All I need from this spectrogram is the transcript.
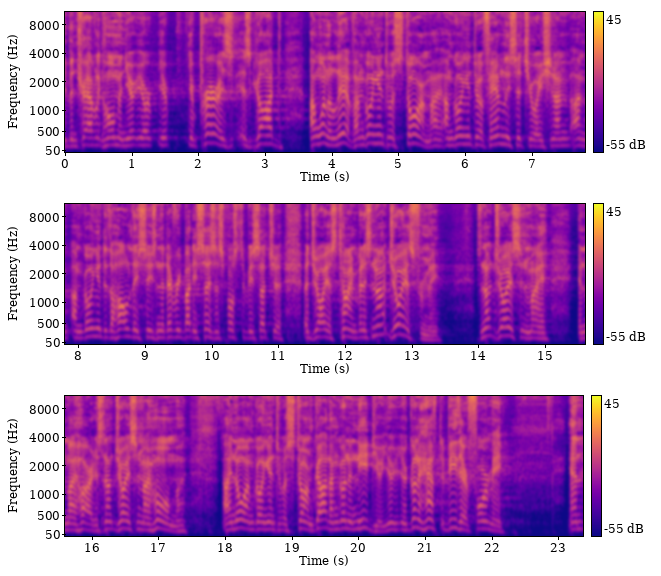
you've been traveling home, and your, your, your, your prayer is, is God, I want to live. I'm going into a storm. I, am going into a family situation. I'm, I'm, I'm going into the holiday season that everybody says is supposed to be such a, a joyous time, but it's not joyous for me. It's not joyous in my, in my heart. It's not joyous in my home. I know I'm going into a storm. God, I'm going to need you. You're, you're going to have to be there for me. And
